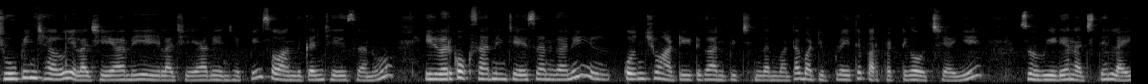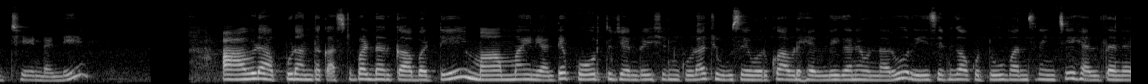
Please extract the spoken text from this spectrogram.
చూపించారు ఇలా చేయాలి ఇలా చేయాలి అని చెప్పి సో అందుకని చేశాను. ఇదివరకు ఒకసారి నేను చేశాను కానీ కొంచెం అటు ఇటుగా అనిపించింది అనమాట బట్ ఇప్పుడైతే పర్ఫెక్ట్గా వచ్చాయి. సో వీడియో నచ్చితే లైక్ చేయండి. ఆవిడ అప్పుడు అంత కష్టపడ్డారు కాబట్టి మా అమ్మాయిని అంటే ఫోర్త్ జనరేషన్ కూడా చూసే వరకు ఆవిడ హెల్దీగానే ఉన్నారు. రీసెంట్గా ఒక టూ మంత్స్ నుంచి హెల్త్ అనే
